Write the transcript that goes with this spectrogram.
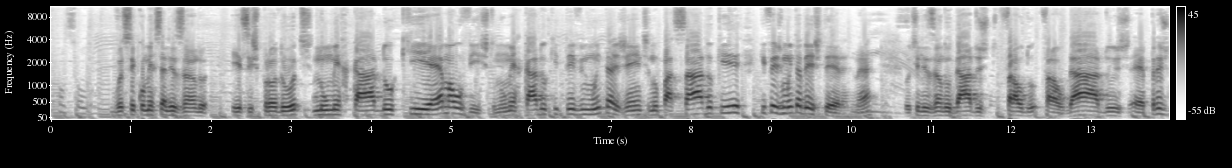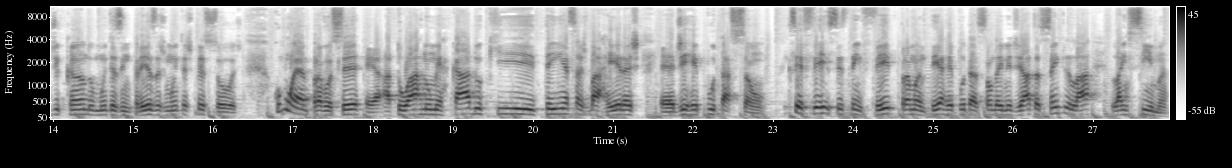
consumo. Você comercializando esses produtos num mercado que é mal visto, num mercado que teve muita gente no passado que, que fez muita besteira, né? Utilizando dados fraudados, é, prejudicando muitas empresas, muitas pessoas. Como é para você é, atuar num mercado que tem essas barreiras é, de reputação? O que você fez, você tem feito para manter a reputação da imediata sempre lá, lá em cima,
